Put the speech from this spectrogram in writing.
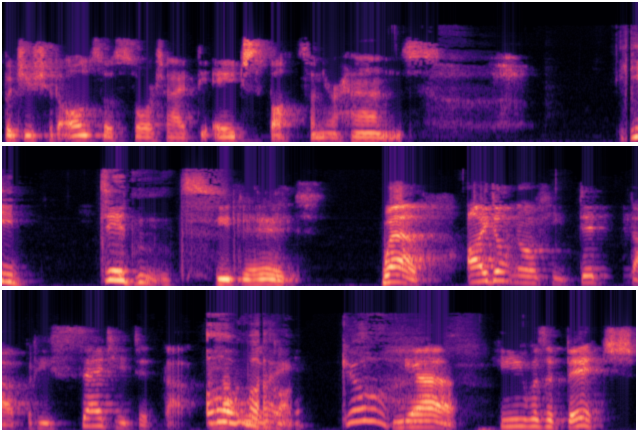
But you should also sort out the age spots on your hands. He didn't. He did. Well, I don't know if he did that, but he said he did that. Oh that my god. Yeah, he was a bitch.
